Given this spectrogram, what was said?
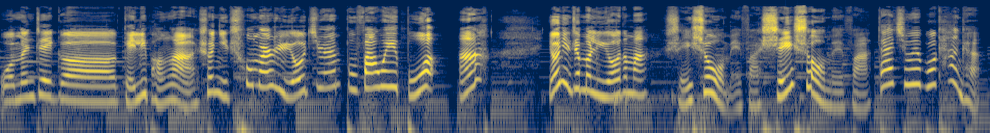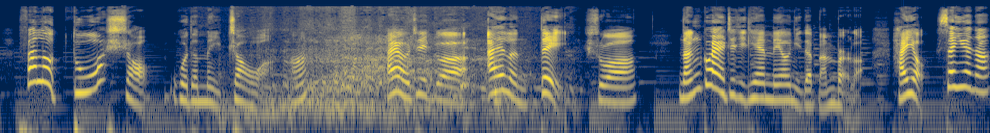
我们这个给力鹏啊，说你出门旅游居然不发微博啊？有你这么旅游的吗？谁说我没发？谁说我没发？大家去微博看看，发了多少我的美照啊啊！还有这个 Island Day 说，难怪这几天没有你的版本了。还有三月呢，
